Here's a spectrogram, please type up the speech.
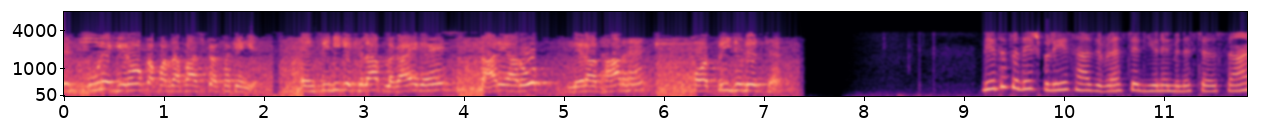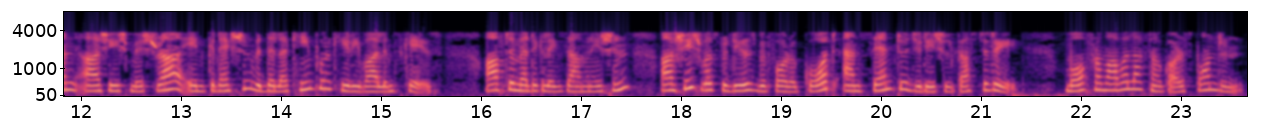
इस पूरे गिरोह का पर्दाफाश कर सकेंगे। एनसीबी के खिलाफ लगाए गए सारे आरोप निराधार हैं और प्रीजुडिस्ड हैं Uttar Pradesh police has arrested Union Minister's son Ashish Mishra in connection with the Lakhimpur Kheri violence case. After medical examination, Ashish was produced before a court and sent to judicial custody. More from our Lucknow correspondent.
